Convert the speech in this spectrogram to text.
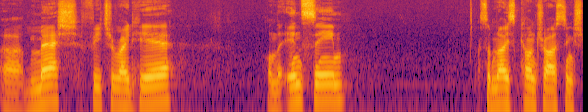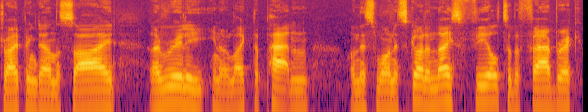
uh, mesh feature right here on the inseam. Some nice contrasting striping down the side. And I really, you know, like the pattern on this one. It's got a nice feel to the fabric.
